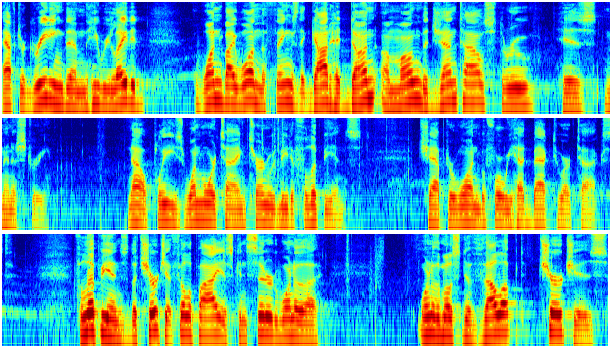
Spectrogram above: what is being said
After greeting them, he related one by one the things that God had done among the Gentiles through his ministry. Now, please, one more time, turn with me to Philippians chapter 1 before we head back to our text. Philippians, the church at Philippi is considered one of the, one of the most developed churches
